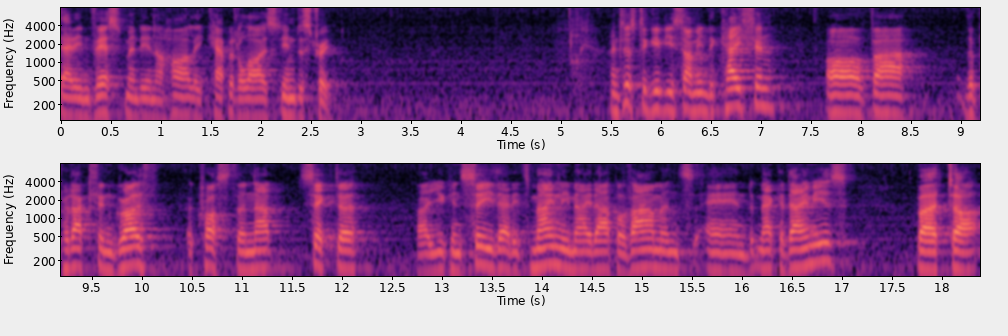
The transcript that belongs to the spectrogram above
that investment in a highly capitalised industry. And just to give you some indication of uh, the production growth across the nut sector, uh, you can see that it's mainly made up of almonds and macadamias, but uh,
